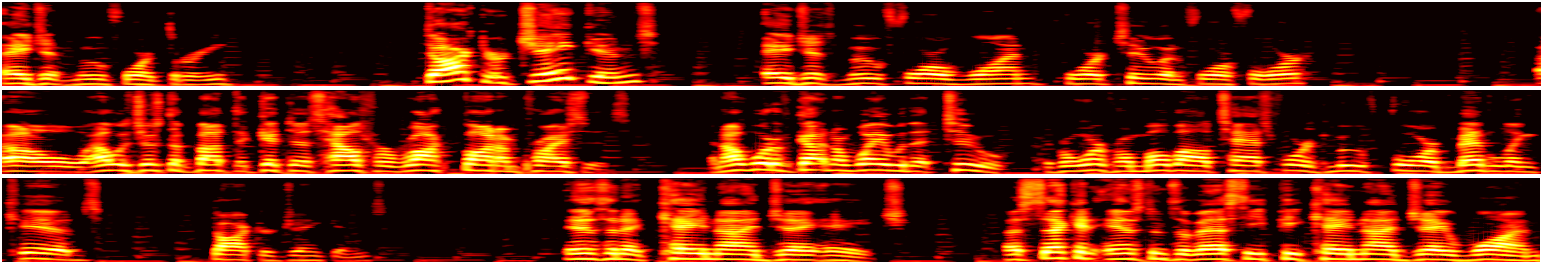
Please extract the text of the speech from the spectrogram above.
Agent Move-43. Dr. Jenkins! Agents Move-41, 42, and 44. Oh, I was just about to get this house for rock-bottom prices. And I would have gotten away with it too, if it weren't for Mobile Task Force Move 4 meddling kids. Dr. Jenkins. Incident K9JH A second instance of SCP-K9J1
